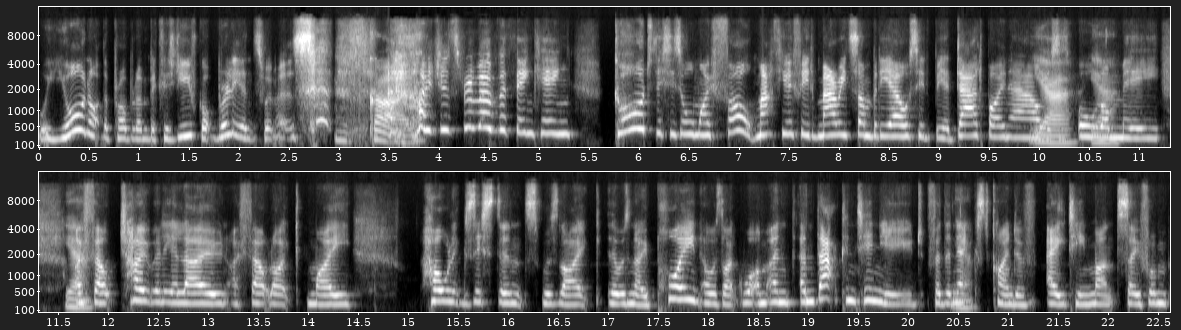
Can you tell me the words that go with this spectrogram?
Well, you're not the problem because you've got brilliant swimmers. God. I just remember thinking, God, this is all my fault. Matthew, if he'd married somebody else, he'd be a dad by now. Yeah, this is all yeah. on me. yeah. I felt totally alone. I felt like my whole existence was like there was no point. I was like, what am and and that continued for the Yeah. next kind of 18 months. So from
